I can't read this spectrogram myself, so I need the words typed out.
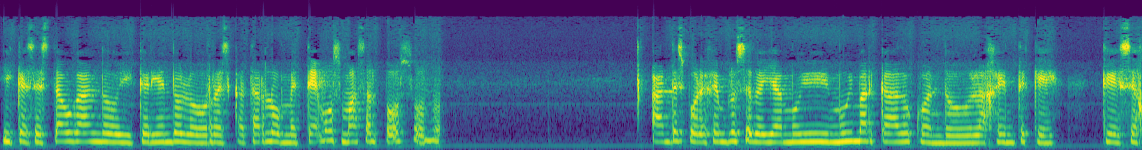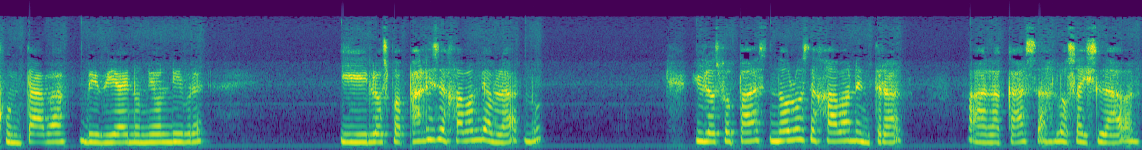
y que se está ahogando y queriéndolo rescatar, lo metemos más al pozo, ¿no? Antes, por ejemplo, se veía muy, muy marcado cuando la gente que, que se juntaba vivía en unión libre y los papás les dejaban de hablar, ¿no? Y los papás no los dejaban entrar a la casa, los aislaban.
